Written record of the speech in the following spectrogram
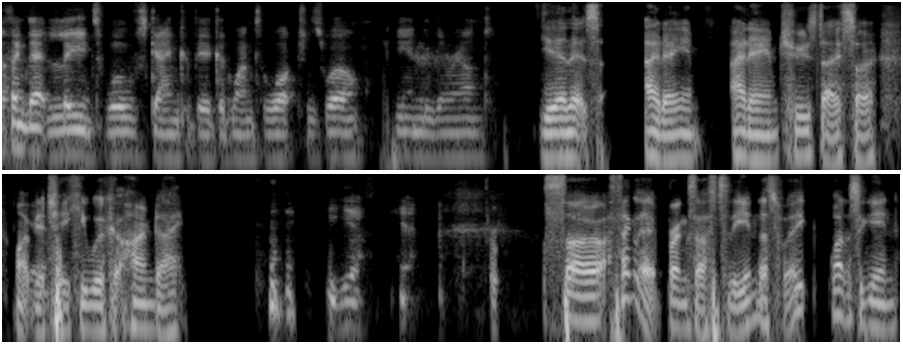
I think that Leeds Wolves game could be a good one to watch as well at the end of the round. Yeah, that's 8 a.m. 8 a.m. Tuesday, so might yeah. be a cheeky work at home day. yeah, yeah. So I think that brings us to the end this week. Once again,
